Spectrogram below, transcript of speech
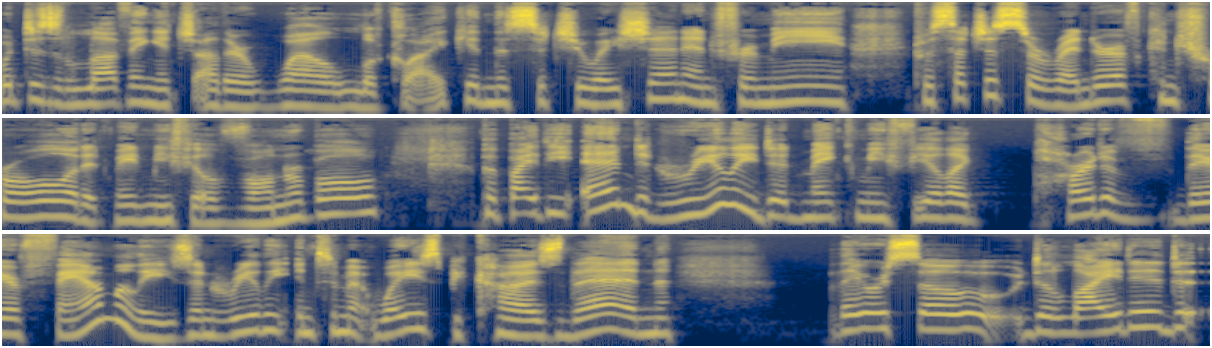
what does loving each other well look like in this situation? And for me, it was such a surrender of control and it made me feel vulnerable. But by the end, it really did make me feel like part of their families in really intimate ways because then they were so delighted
